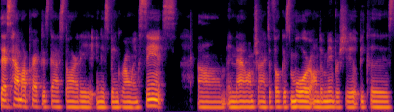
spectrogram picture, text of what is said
that's how my practice got started and it's been growing since. Um and now i'm trying to focus more on the membership because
